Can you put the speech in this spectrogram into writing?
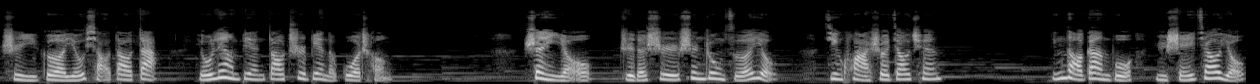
是一个由小到大、由量变到质变的过程。慎友指的是慎重择友。净化社交圈，领导干部与谁交友、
